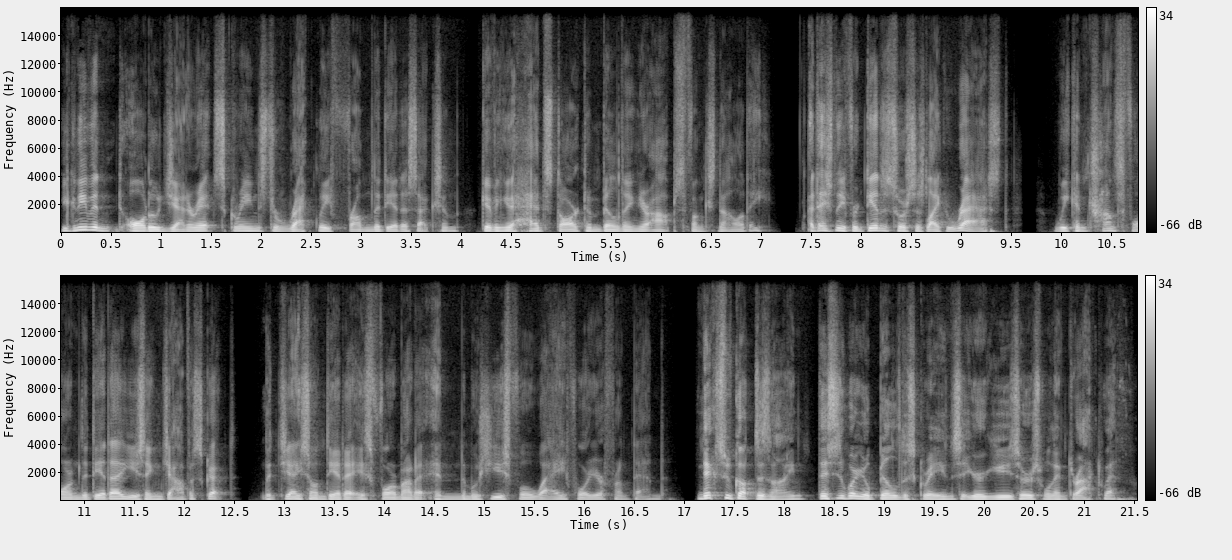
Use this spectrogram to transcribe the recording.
You can even auto generate screens directly from the data section, giving you a head start in building your app's functionality. Additionally, for data sources like REST, we can transform the data using JavaScript. The JSON data is formatted in the most useful way for your front end. Next, we've got design. This is where you'll build the screens that your users will interact with.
